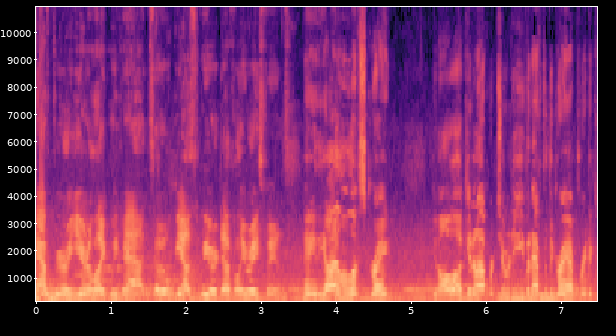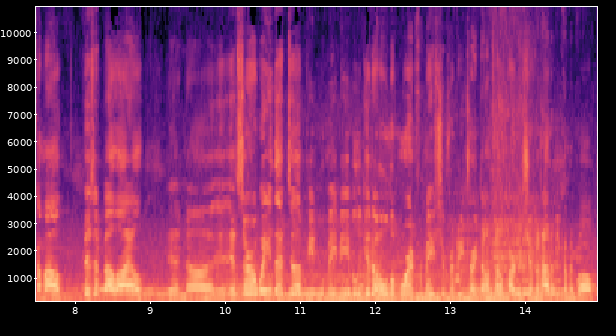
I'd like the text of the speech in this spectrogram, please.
after a year like we've had. So yes, we are definitely race fans. Hey, the island looks great. You know, uh, get an opportunity even after the Grand Prix to come out, visit Belle Isle. And uh, is there a way that uh, people may be able to get a hold of more information from the Detroit Downtown Partnership and how to become involved?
